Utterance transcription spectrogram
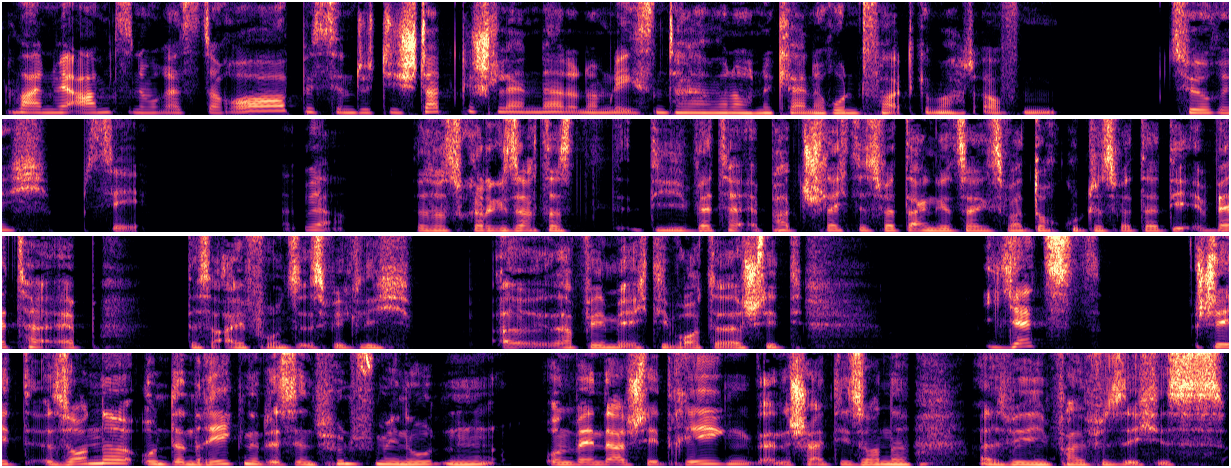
waren wir abends in einem Restaurant, bisschen durch die Stadt geschlendert und am nächsten Tag haben wir noch eine kleine Rundfahrt gemacht auf dem Zürichsee. Ja. Das, was du gerade gesagt hast, die Wetter-App hat schlechtes Wetter angezeigt, es war doch gutes Wetter. Die Wetter-App des iPhones ist wirklich, äh, da fehlen mir echt die Worte. Da steht, jetzt steht Sonne und dann regnet es in fünf Minuten. Und wenn da steht Regen, dann scheint die Sonne. Also wirklich ein Fall für sich. Es ist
